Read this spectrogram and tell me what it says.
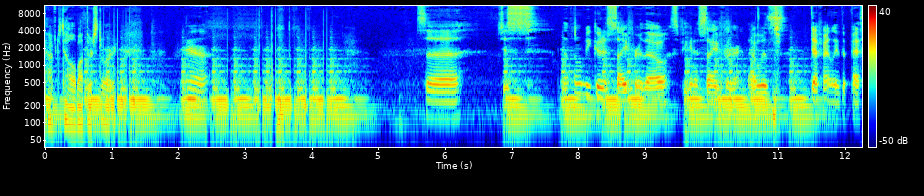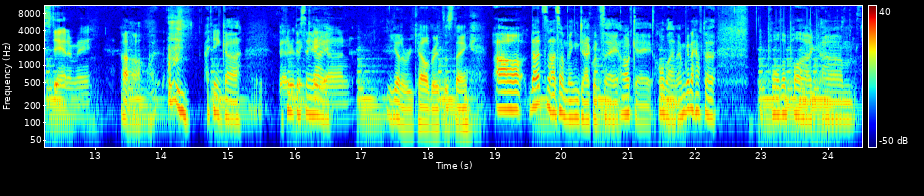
have to tell about their story Yeah. It's uh just nothing will be good as Cipher though. Speaking of Cipher, that was definitely the best anime. uh-oh i think uh Better think than they say I- K-On. You got to recalibrate this thing. Oh, that's not something Jack would say. Okay, hold on. I'm gonna have to pull the plug. Um,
